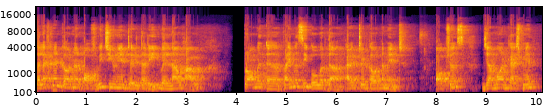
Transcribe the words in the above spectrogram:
The Lieutenant Governor of which Union Territory will now have uh, primacy over the elected government? Options Jammu and Kashmir,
